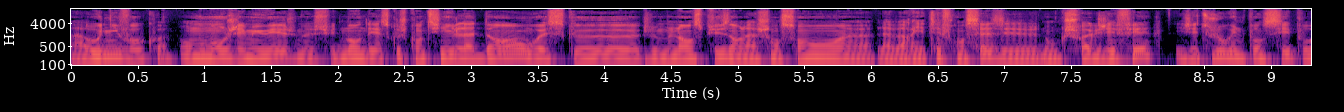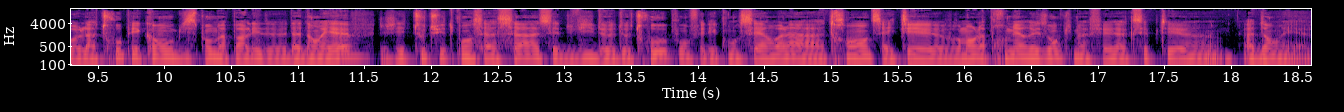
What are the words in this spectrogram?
à haut niveau. quoi. Au moment où j'ai mué, je me suis demandé est-ce que je continue là-dedans ou est-ce que je me lance plus dans la chanson, euh, la variété française, et donc choix que j'ai fait. J'ai toujours une pensée pour la troupe, et quand Obispo m'a parlé d'Adam et Ève, j'ai tout de suite pensé à ça, à cette vie de troupe où on fait des concerts voilà, à 30. Ça a été vraiment la première raison qui m'a fait accepter euh, Adam et Ève.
